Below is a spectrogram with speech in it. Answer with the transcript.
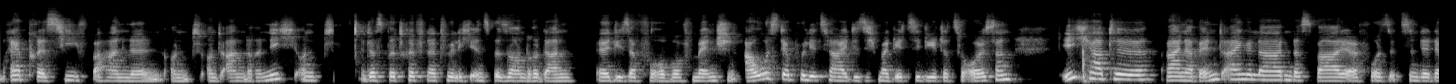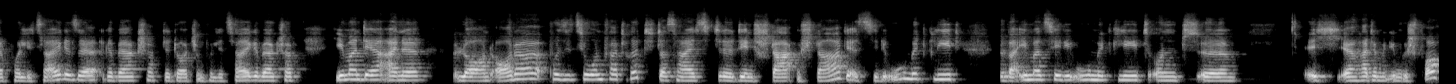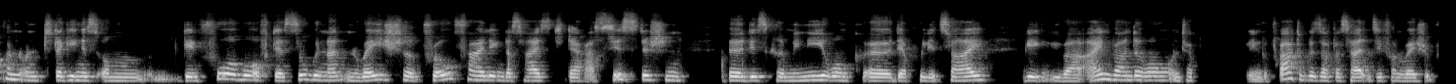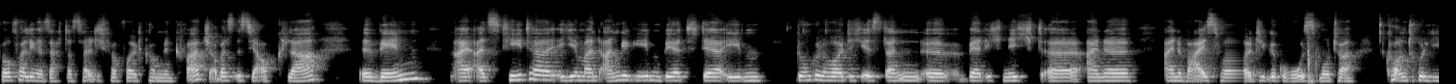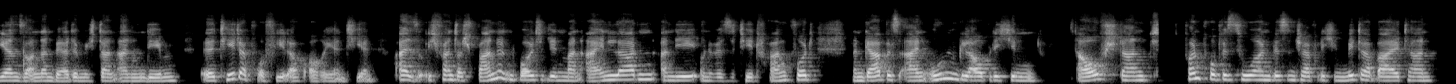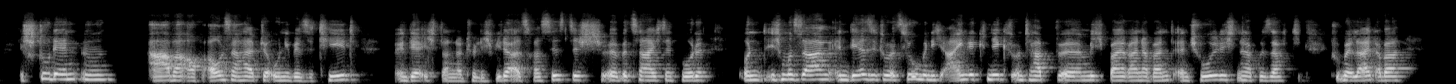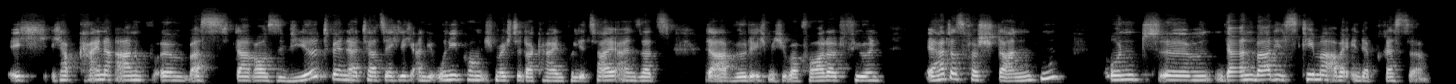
repressiv behandeln und, und andere nicht. Und das betrifft natürlich insbesondere dann äh, dieser Vorwurf, Menschen aus der Polizei, die sich mal dezidiert dazu äußern. Ich hatte Rainer Bent eingeladen, das war der Vorsitzende der Polizeigewerkschaft, der Deutschen Polizeigewerkschaft, jemand, der eine Law and Order Position vertritt, das heißt äh, den starken Staat, der ist CDU-Mitglied, war immer CDU-Mitglied und äh, ich äh, hatte mit ihm gesprochen und da ging es um den Vorwurf des sogenannten Racial Profiling, das heißt der rassistischen Diskriminierung der Polizei gegenüber Einwanderung und habe ihn gefragt und gesagt, was halten Sie von Racial Profiling? Er sagt, das halte ich für vollkommenen Quatsch. Aber es ist ja auch klar, wenn als Täter jemand angegeben wird, der eben dunkelhäutig ist, dann äh, werde ich nicht äh, eine, eine weißhäutige Großmutter kontrollieren, sondern werde mich dann an dem äh, Täterprofil auch orientieren. Also ich fand das spannend und wollte den Mann einladen an die Universität Frankfurt. Dann gab es einen unglaublichen Aufstand von Professoren, wissenschaftlichen Mitarbeitern, Studenten, aber auch außerhalb der Universität, in der ich dann natürlich wieder als rassistisch äh, bezeichnet wurde. Und ich muss sagen, in der Situation bin ich eingeknickt und habe äh, mich bei Rainer Band entschuldigt und habe gesagt, tut mir leid, aber ich, ich habe keine Ahnung, ähm, was daraus wird, wenn er tatsächlich an die Uni kommt. Ich möchte da keinen Polizeieinsatz. Da würde ich mich überfordert fühlen. Er hat das verstanden. Und ähm, dann war dieses Thema aber in der Presse.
